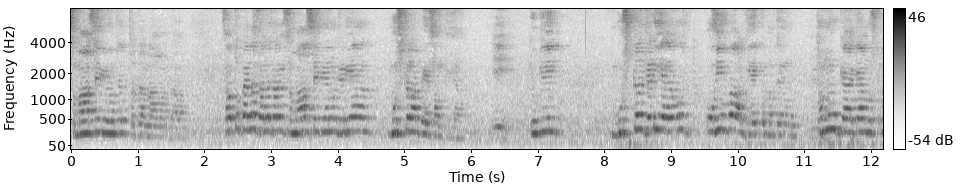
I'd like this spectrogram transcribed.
ਸਮਾਜ ਸੇਵੀ ਹੋ ਤੇ ਤੁਹਾਡਾ ਨਾਮ ਆਉਂਦਾ ਸਭ ਤੋਂ ਪਹਿਲਾਂ ਗੱਲ ਕਰਾਂਗੇ ਸਮਾਜ ਸੇਵੀਆਂ ਨੂੰ ਜਿਹੜੀਆਂ ਮੁਸ਼ਕਲਾਂ ਪੇਸ਼ ਆਉਂਦੀਆਂ। ਜੀ। ਕਿਉਂਕਿ ਮੁਸ਼ਕਲ ਜਿਹੜੀ ਹੈ ਉਹ ਉਹੀ ਉਭਾਰਦੀ ਹੈ ਇੱਕ ਬੰਦੇ ਨੂੰ। ਤੁਹਾਨੂੰ ਕਿਆ ਕਿਆ ਮੁਸ਼ਕਲਾਂ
